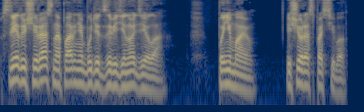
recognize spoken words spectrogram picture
В следующий раз на парня будет заведено дело. Понимаю. Еще раз спасибо.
